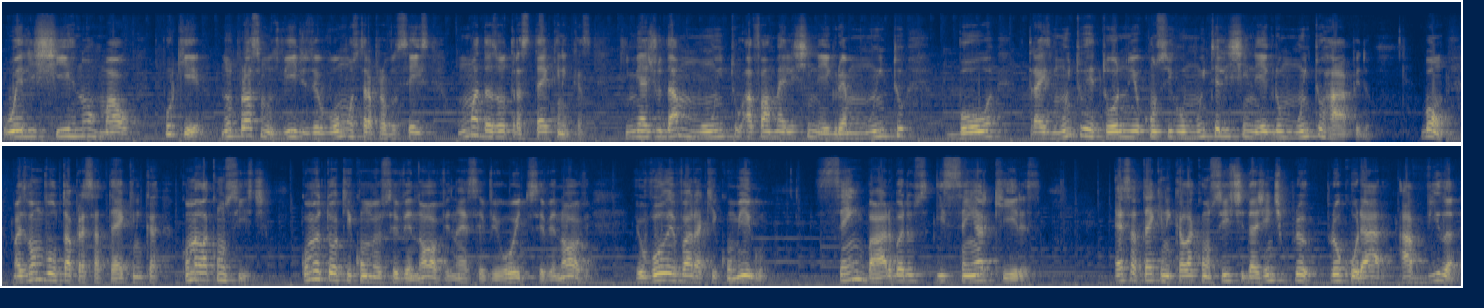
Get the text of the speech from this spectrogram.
o elixir normal, por quê? Nos próximos vídeos eu vou mostrar para vocês uma das outras técnicas que me ajuda muito a farmar elixir negro. É muito boa, traz muito retorno e eu consigo muito elixir negro muito rápido. Bom, mas vamos voltar para essa técnica. Como ela consiste? Como eu estou aqui com o meu CV9, né, CV8, CV9, eu vou levar aqui comigo 100 bárbaros e 100 arqueiras. Essa técnica ela consiste da gente procurar a vila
